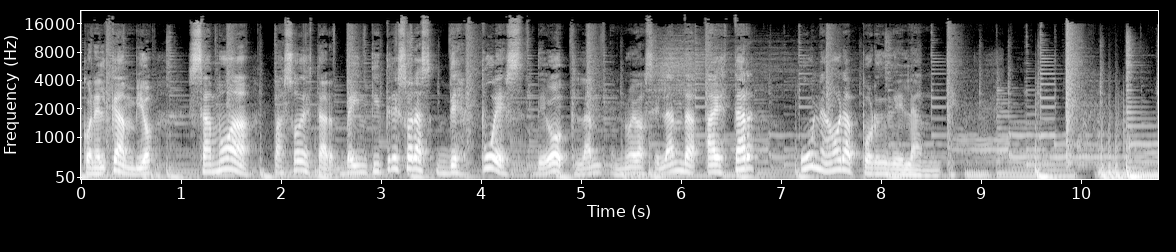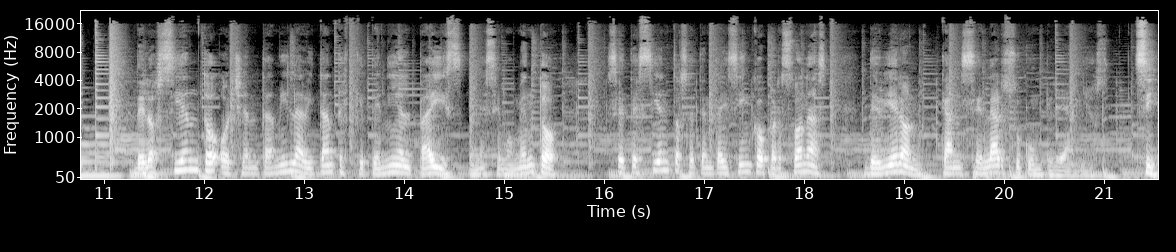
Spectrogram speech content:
Con el cambio, Samoa pasó de estar 23 horas después de Auckland, en Nueva Zelanda, a estar una hora por delante. De los 180.000 habitantes que tenía el país en ese momento, 775 personas debieron cancelar su cumpleaños. Sí,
